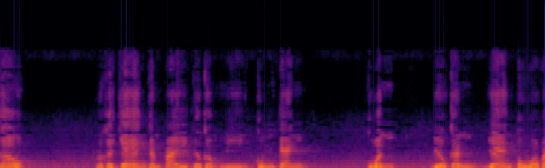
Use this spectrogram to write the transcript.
เขาแล้วก็แย่งกันไป เดี๋ยวก็มีกลุ่มแก๊งกวนเดียวกันแย่งตัวไป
